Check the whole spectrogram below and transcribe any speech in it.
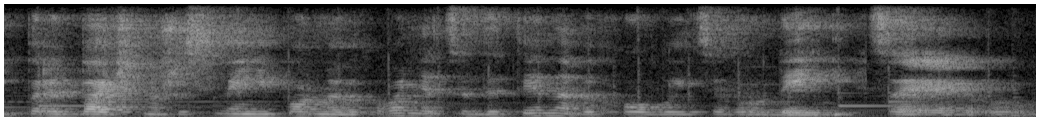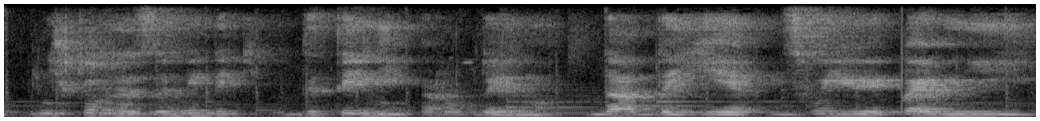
і передбачено, що сімейні форми виховання це дитина виховується в родині. Це е, ніхто не замінить дитині родину, да, дає свої певні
